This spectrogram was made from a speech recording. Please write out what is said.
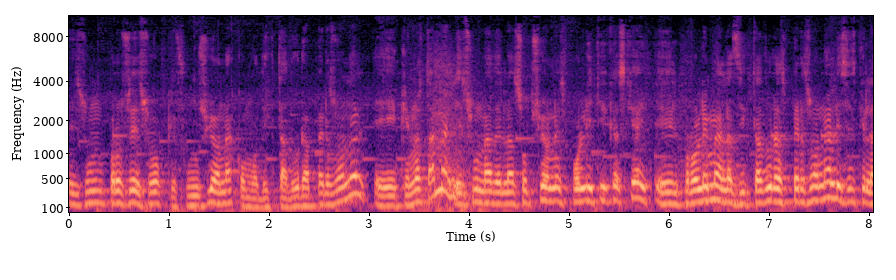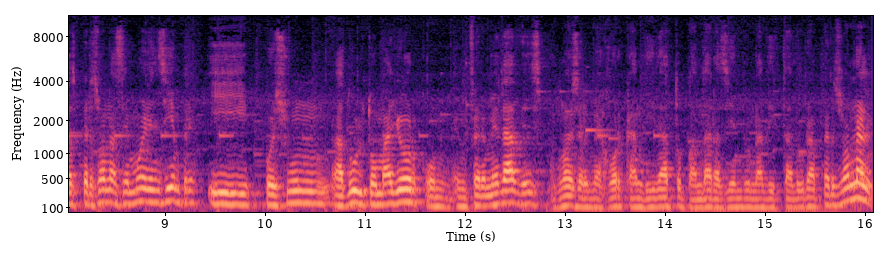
es un proceso que funciona como dictadura personal, eh, que no está mal, es una de las opciones políticas que hay. El problema de las dictaduras personales es que las personas se mueren siempre y pues un adulto mayor con enfermedades pues no es el mejor candidato para andar haciendo una dictadura personal.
